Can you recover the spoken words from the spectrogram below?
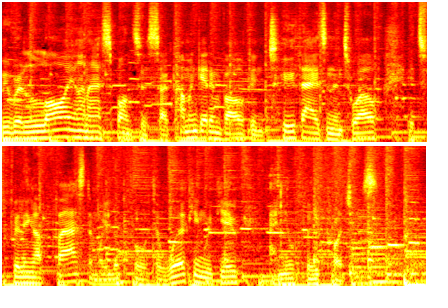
We rely on our sponsors, so come and get involved in 2012. It's filling up fast, and we look forward to working with you and your food produce.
